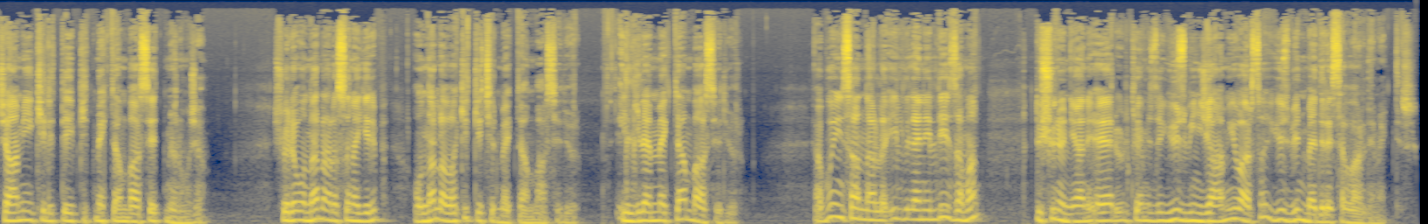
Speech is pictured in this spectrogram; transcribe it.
camiyi kilitleyip gitmekten bahsetmiyorum hocam. Şöyle onların arasına girip onlarla vakit geçirmekten bahsediyorum. İlgilenmekten bahsediyorum. Ya bu insanlarla ilgilenildiği zaman düşünün yani eğer ülkemizde 100 bin cami varsa 100 bin medrese var demektir.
